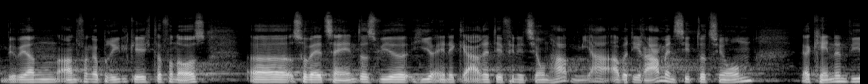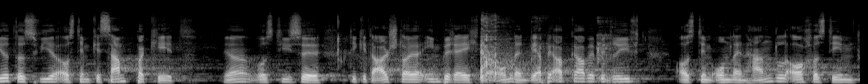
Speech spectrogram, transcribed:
Wir werden Anfang April, gehe ich davon aus, äh, soweit sein, dass wir hier eine klare Definition haben. Ja, aber die Rahmensituation erkennen wir, dass wir aus dem Gesamtpaket ja, was diese Digitalsteuer im Bereich der Online-Werbeabgabe betrifft, aus dem Online-Handel, auch aus den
